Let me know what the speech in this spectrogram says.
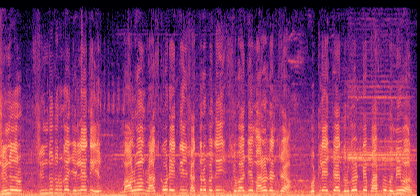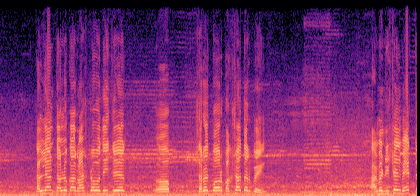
सिंधुदुर्ग सिंधुदुर्ग जिल्ह्यातील मालवण राजकोट येथील छत्रपती शिवाजी महाराजांच्या पुतळ्याच्या दुर्घटने पार्श्वभूमीवर कल्याण तालुका राष्ट्रवादीचे शरद पवार पक्षातर्फे आम्ही निषेध व्यक्त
